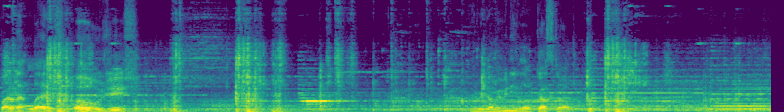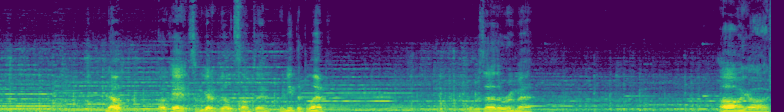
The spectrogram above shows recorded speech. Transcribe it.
Right on that ledge. Oh, jeez. Here we go. Maybe we need a little gusto. Nope. Okay, so we gotta build something. We need the blimp. Where was that other room at? Oh my gosh.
